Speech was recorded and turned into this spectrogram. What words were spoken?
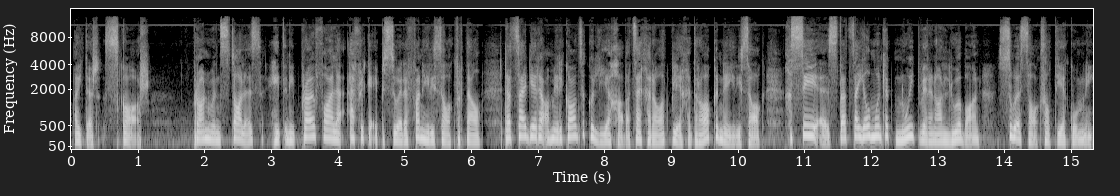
uiters skaars. Bronwyn Stollis het in die Profile Africa episode van hierdie saak vertel dat sy deur 'n Amerikaanse kollega wat sy geraadpleeg het rakende hierdie saak gesê is dat sy heel moontlik nooit weer in haar loopbaan so 'n saak sal teekom nie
